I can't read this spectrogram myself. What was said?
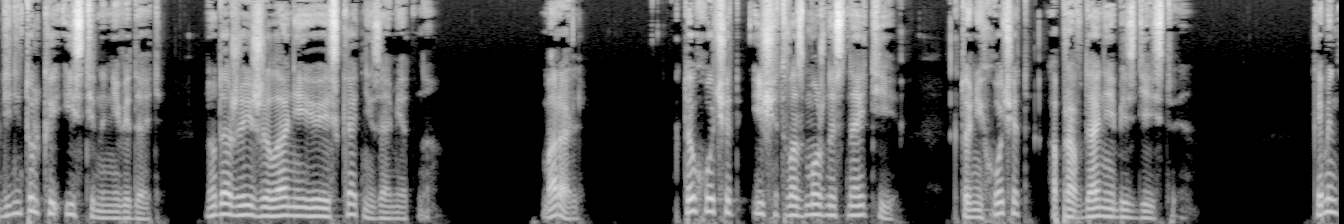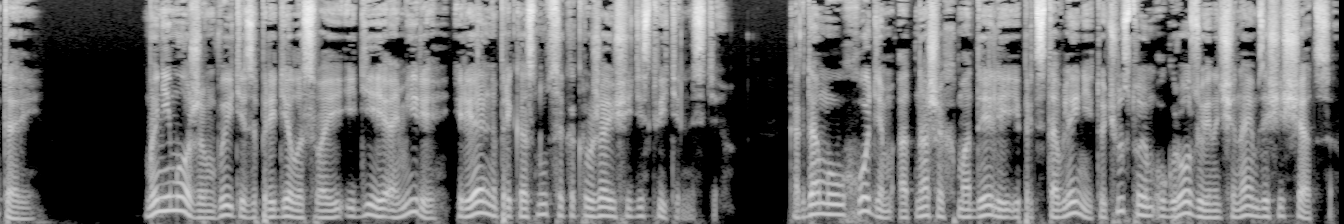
где не только истины не видать, но даже и желание ее искать незаметно. Мораль. Кто хочет, ищет возможность найти. Кто не хочет, оправдание бездействия. Комментарий. Мы не можем выйти за пределы своей идеи о мире и реально прикоснуться к окружающей действительности. Когда мы уходим от наших моделей и представлений, то чувствуем угрозу и начинаем защищаться.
